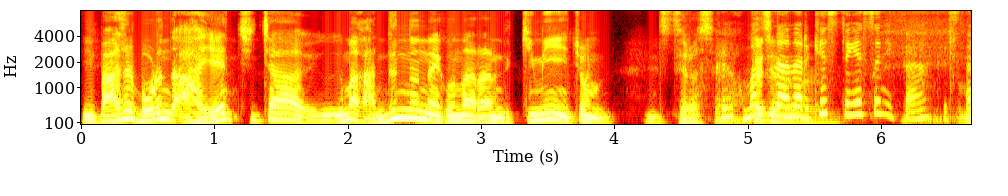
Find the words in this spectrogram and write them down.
이 맛을 모른다. 아, 얘 진짜 음악 안 듣는 애구나라는 느낌이 좀 들었어요. 고맙진 그죠. 않아를 캐스팅했으니까 됐어요.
